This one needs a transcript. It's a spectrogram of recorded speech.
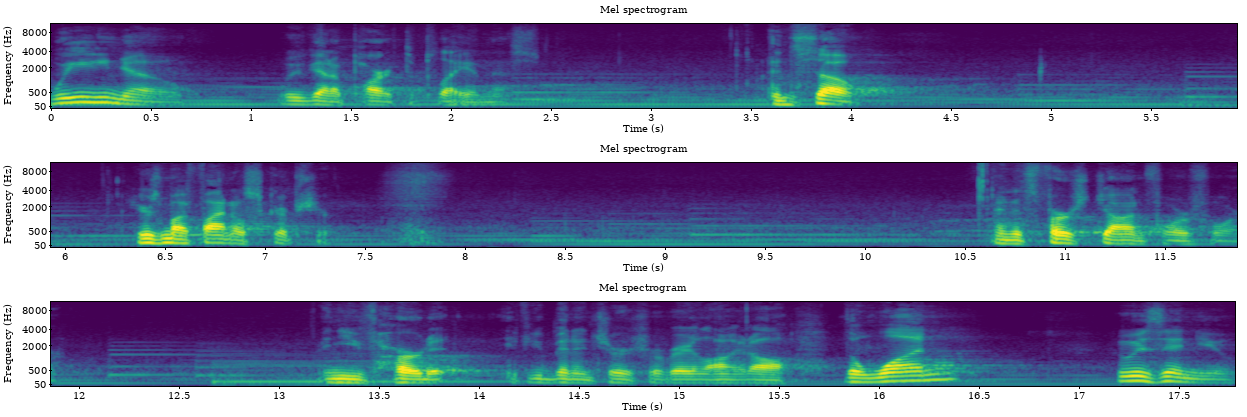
we know we've got a part to play in this. And so, here's my final scripture. And it's 1 John 4 4. And you've heard it if you've been in church for very long at all. The one who is in you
